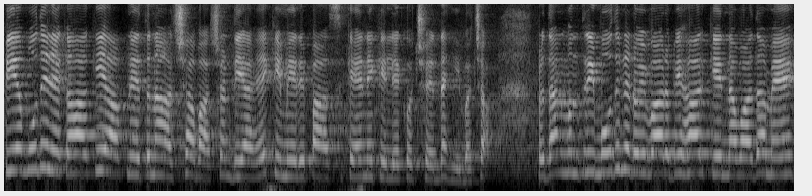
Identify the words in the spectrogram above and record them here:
पीएम मोदी ने कहा कि आपने इतना अच्छा भाषण दिया है कि मेरे पास कहने के लिए कुछ नहीं बचा। प्रधानमंत्री मोदी ने रविवार बिहार के नवादा में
